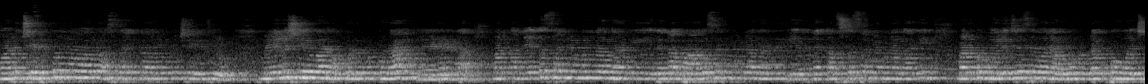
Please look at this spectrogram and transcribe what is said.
వారు చెడుకున్న వారు అసహ్య చేయరు మేలు చేయవారు ఒక్కడను కూడా లేడంట. మనకు అనేక సమయంలో కానీ ఏదైనా బాధ సమయంలో కానీ ఏదైనా కష్ట సమయంలో కానీ మనకు మేలు చేసేవారు ఎవరు ఉండకపోవచ్చు.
